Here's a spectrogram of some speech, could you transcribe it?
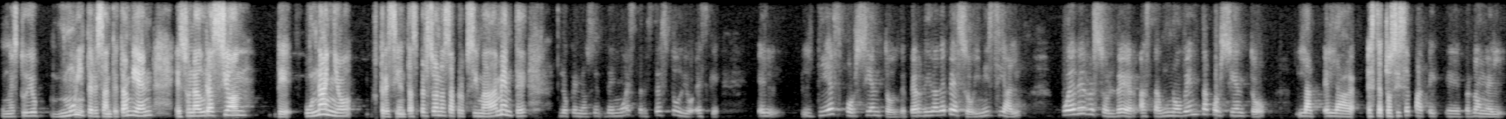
un estudio muy interesante también, es una duración de un año, 300 personas aproximadamente. Lo que nos demuestra este estudio es que el 10% de pérdida de peso inicial puede resolver hasta un 90% la, la estetosis hepática, eh, perdón, el,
